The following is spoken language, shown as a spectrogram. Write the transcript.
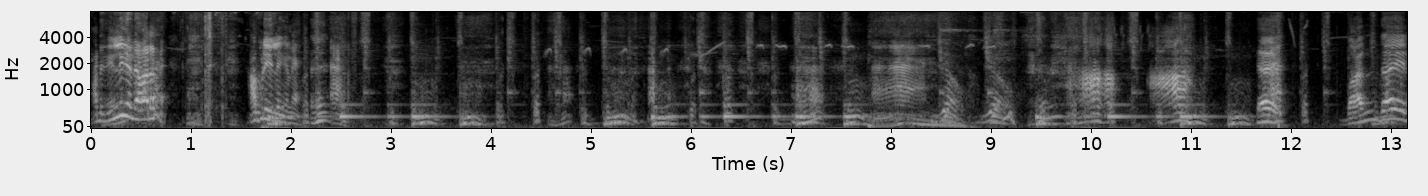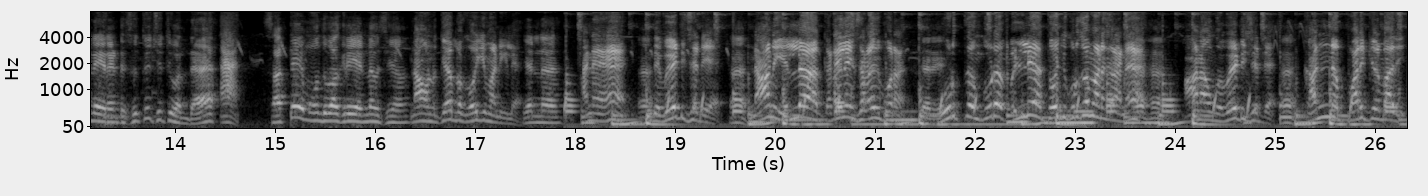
அட நில்லுங்கண்ணே வரேன் அப்படி இல்லைங்கண்ணே வந்தா என்னை ரெண்டு சுத்தி சுத்தி வந்த. சட்டையை மோந்து பாக்குறிய என்ன விஷயம்? நான் ஒண்ணு கேப்ப கோவிக்க மாட்டீங்களே? என்ன? அண்ணே இந்த வேட்டி சட்டைய. நானும் எல்லா கடையிலையும் செலவு போறேன். ஒருத்தன் கூட வெள்ளையா துவச்சு கொடுக்க மாட்டேங்கிறானே. ஆனா உங்க வேட்டி சட்டை. கண்ணை பறிக்கிற மாதிரி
